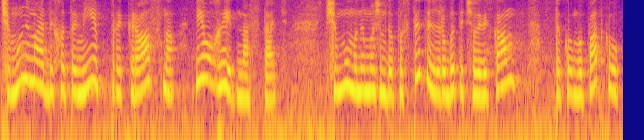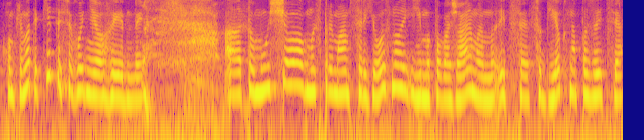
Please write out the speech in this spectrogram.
Чому немає дихотомії прекрасна і огидна стать? Чому ми не можемо допустити зробити чоловікам в такому випадку комплімент, який ти сьогодні огидний? Тому що ми сприймаємо серйозно і ми поважаємо, і це суб'єктна позиція.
